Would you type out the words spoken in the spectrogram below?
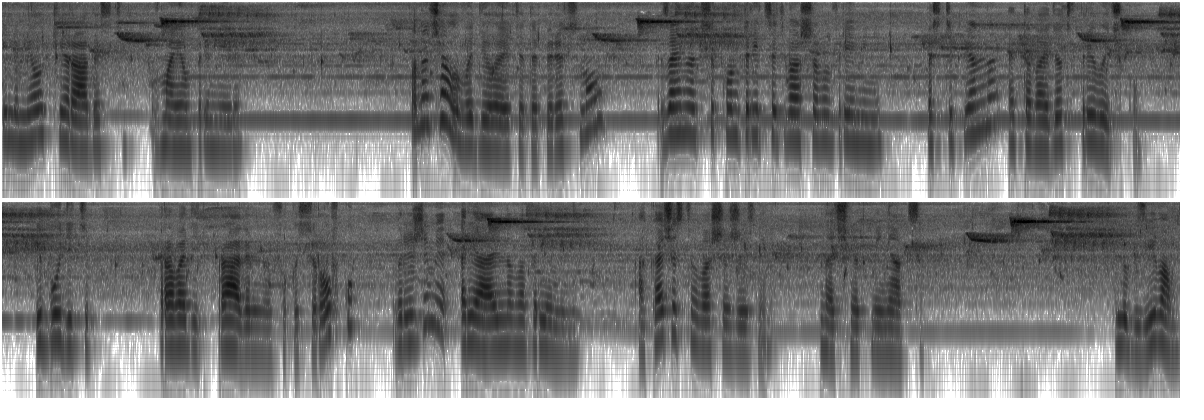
или мелкие радости, в моем примере. Поначалу вы делаете это перед сном, займет секунд 30 вашего времени. Постепенно это войдет в привычку. И будете проводить правильную фокусировку в режиме реального времени, а качество вашей жизни начнет меняться. Любви вам,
